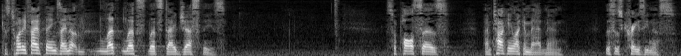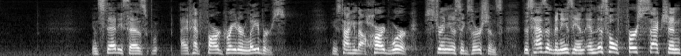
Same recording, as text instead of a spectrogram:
Because 25 things, I know, let, let's, let's digest these. So Paul says, I'm talking like a madman. This is craziness. Instead, he says, I've had far greater labors. He's talking about hard work, strenuous exertions. This hasn't been easy. And, and, this whole first section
